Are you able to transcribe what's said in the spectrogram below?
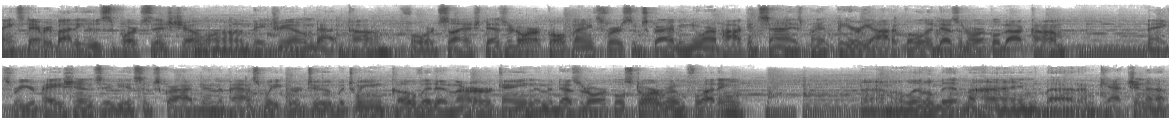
Thanks to everybody who supports this show on patreon.com forward slash Desert Oracle. Thanks for subscribing to our pocket sized print periodical at desertoracle.com. Thanks for your patience if you subscribed in the past week or two between COVID and the hurricane and the Desert Oracle storeroom flooding. I'm a little bit behind, but I'm catching up.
